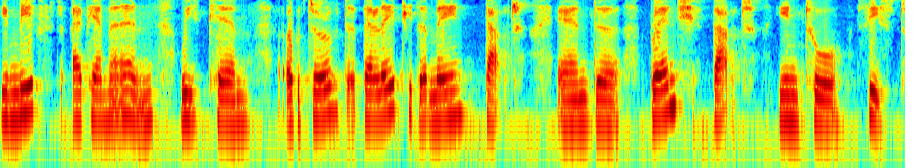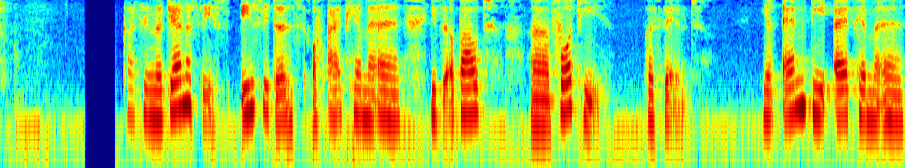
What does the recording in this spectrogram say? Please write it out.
In mixed IPMN, we can observe the dilated main duct and uh, branch duct into cyst. Carcinogenesis incidence of IPMN is about uh, 40%. In MD IPMN,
